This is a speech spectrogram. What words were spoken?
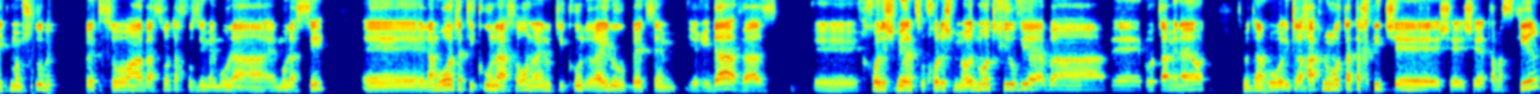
התממשו בצורה, בעשרות אחוזים אל מול, אל מול השיא. אה, למרות התיקון האחרון, ראינו, תיקון, ראינו בעצם ירידה, ואז אה, חודש מרץ הוא חודש מאוד מאוד חיובי היה באותן מניות, זאת אומרת, אנחנו התרחקנו מאותה תחתית ש, ש, שאתה מזכיר,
